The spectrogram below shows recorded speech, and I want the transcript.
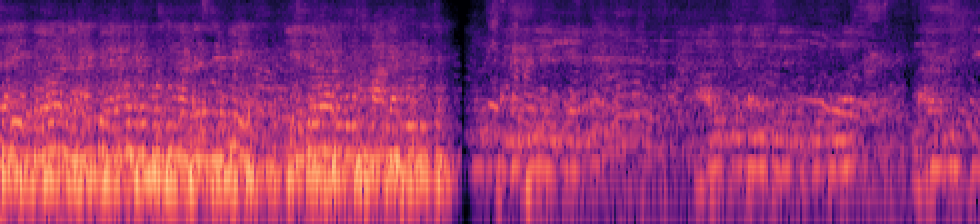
సరే ఈ పిల్లవాడు వెనక్కి వెనకబడిపోతున్నాడు అని చెప్పి ఏ పిల్లవాడి గురించి మాట్లాడుకుంటే ఆరోగ్య సమస్యలు ఎదుర్కొంటున్నా నరదృష్టి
